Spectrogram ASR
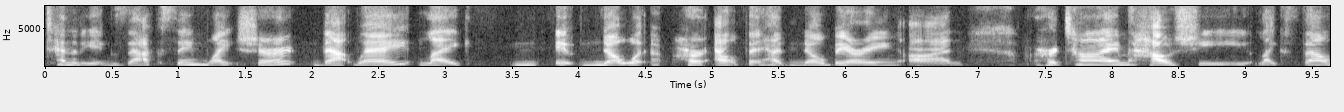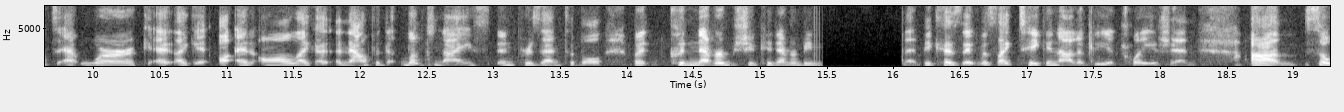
10 of the exact same white shirt. That way, like, it, no her outfit had no bearing on her time how she like felt at work and like it, and all like an outfit that looked nice and presentable but could never she could never be because it was like taken out of the equation. Um, so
